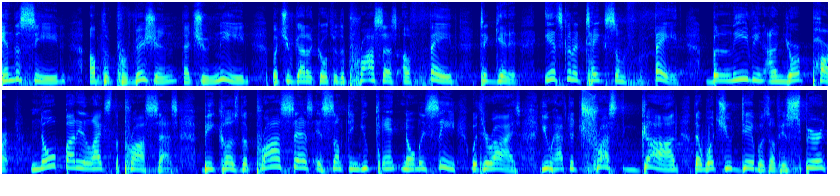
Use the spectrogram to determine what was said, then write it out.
in the seed of the provision that you need, but you've got to go through the process of faith to get it. It's going to take some faith, believing on your part. Nobody likes the process because the process is something you can't normally see with your eyes. You have to trust God that what you did was of His Spirit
